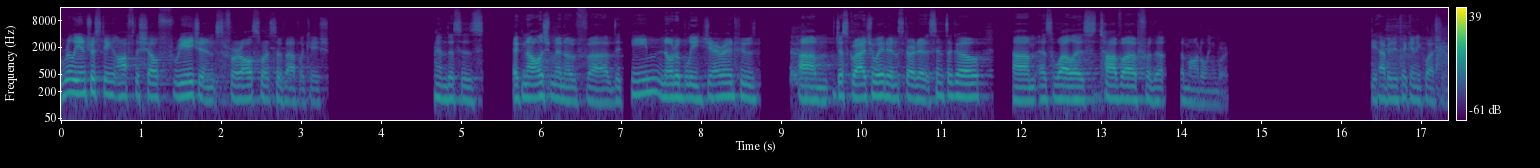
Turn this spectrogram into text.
really interesting off-the-shelf reagents for all sorts of applications. And this is acknowledgement of uh, the team, notably Jared, who um, just graduated and started at Synthego, um, as well as Tava for the, the modeling work. Be happy to take any questions.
